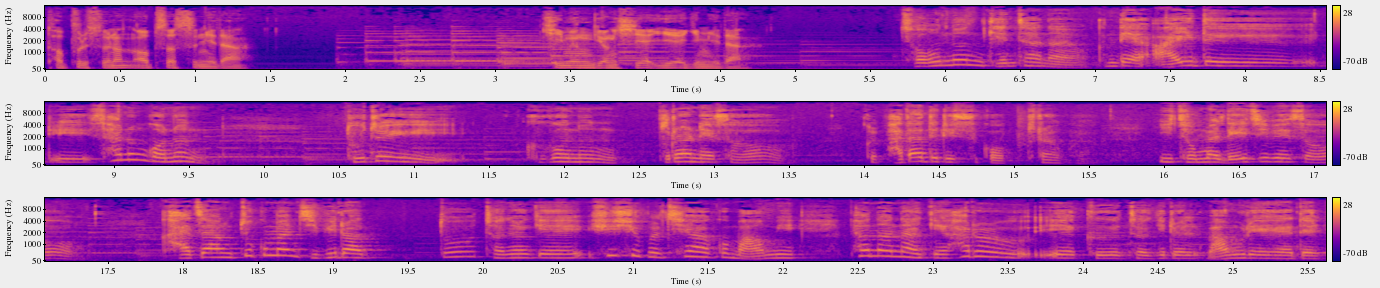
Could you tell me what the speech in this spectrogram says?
덮을 수는 없었습니다. 김은경 씨의 이야기입니다. 저는 괜찮아요. 근데 아이들이 사는 거는 도저히 그거는 불안해서 그걸 받아들일 수가 없더라고요. 이 정말 내 집에서 가장 조그만 집이라도 저녁에 휴식을 취하고 마음이 편안하게 하루의 그 저기를 마무리해야 될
